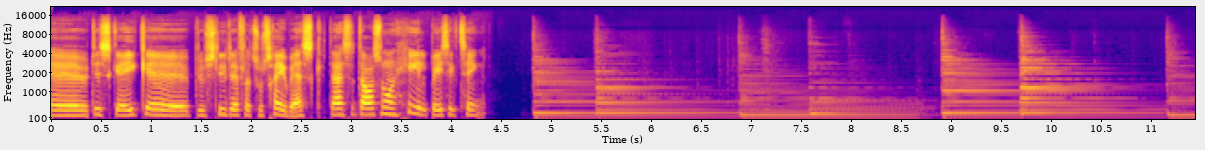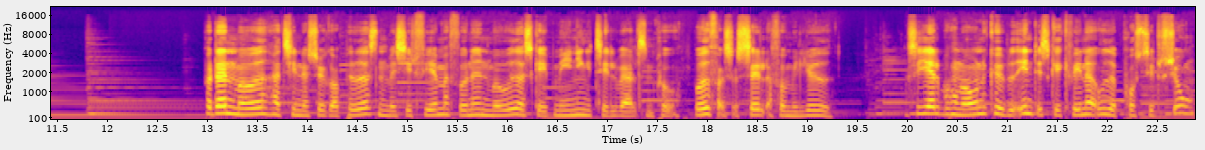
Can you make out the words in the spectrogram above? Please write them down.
øh, det skal ikke øh, blive slidt efter to-tre vask. Der er, der er også nogle helt basic ting. På den måde har Tina Søgaard Pedersen med sit firma fundet en måde at skabe mening i tilværelsen på, både for sig selv og for miljøet. Og så hjælper hun ovenikøbet indiske kvinder ud af prostitution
